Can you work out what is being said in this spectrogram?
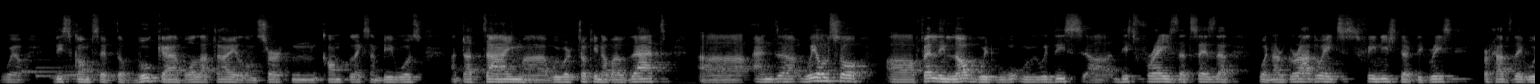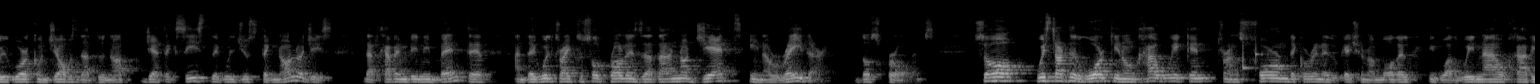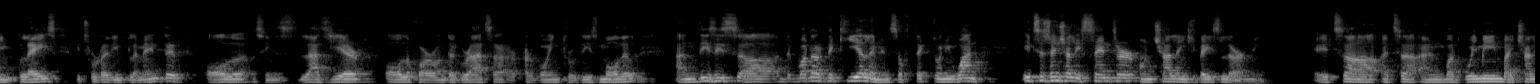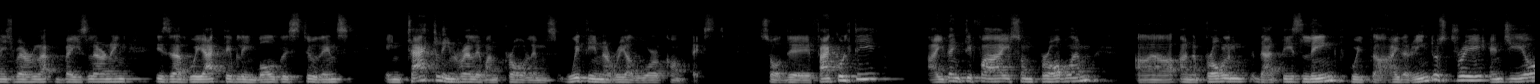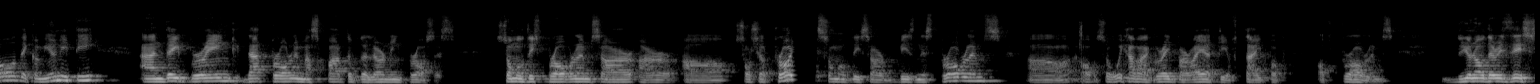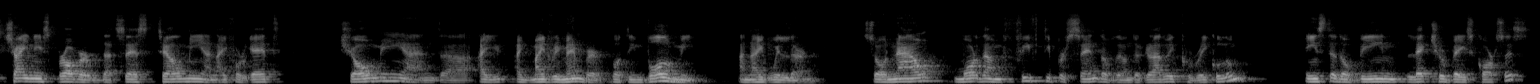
well, this concept of VUCA, volatile, uncertain, complex, ambiguous, at that time uh, we were talking about that. Uh, and uh, we also uh, fell in love with, with this, uh, this phrase that says that when our graduates finish their degrees, perhaps they will work on jobs that do not yet exist. They will use technologies that haven't been invented, and they will try to solve problems that are not yet in our radar, those problems. So we started working on how we can transform the current educational model in what we now have in place. It's already implemented. All since last year, all of our undergrads are, are going through this model. And this is uh, what are the key elements of Tec21? It's essentially centered on challenge-based learning. It's, uh, it's uh, and what we mean by challenge-based learning is that we actively involve the students in tackling relevant problems within a real-world context. So the faculty identify some problem uh, and a problem that is linked with uh, either industry, NGO, the community, and they bring that problem as part of the learning process. Some of these problems are, are uh, social projects, some of these are business problems. Uh, so we have a great variety of type of, of problems. Do you know there is this Chinese proverb that says, tell me and I forget, show me and uh, I, I might remember, but involve me and I will learn. So now more than 50% of the undergraduate curriculum, instead of being lecture-based courses,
